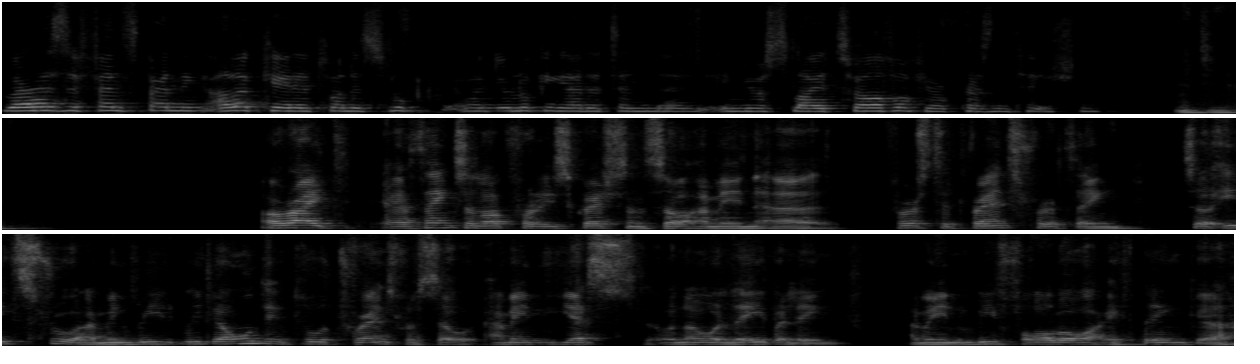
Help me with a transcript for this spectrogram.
where is defense spending allocated when it's look when you're looking at it in in your slide 12 of your presentation? Mm -hmm. All right, uh, thanks a lot for these questions. So I mean, uh, first the transfer thing. So it's true. I mean, we, we don't include transfer. So, I mean, yes or no labeling. I mean, we follow, I think, uh,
